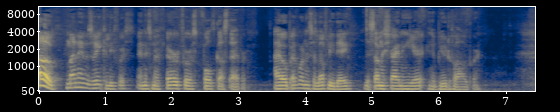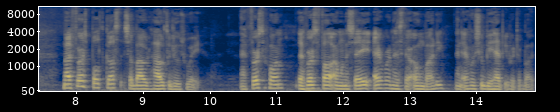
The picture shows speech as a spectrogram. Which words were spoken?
Hello, my name is Rieke Lievers and it's my very first podcast ever. I hope everyone has a lovely day. The sun is shining here in a beautiful Alkmaar. My first podcast is about how to lose weight. And first of all, uh, first of all, I want to say everyone has their own body and everyone should be happy with their body.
